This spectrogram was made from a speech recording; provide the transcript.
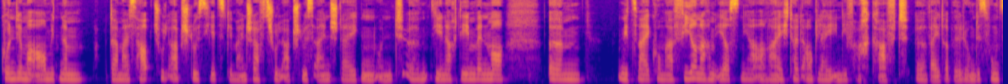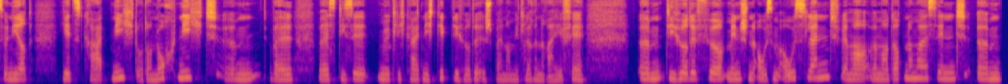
konnte man auch mit einem damals Hauptschulabschluss, jetzt Gemeinschaftsschulabschluss einsteigen. Und ähm, je nachdem, wenn man ähm, eine 2,4 nach dem ersten Jahr erreicht hat, auch gleich in die Fachkraft äh, Weiterbildung. Das funktioniert jetzt gerade nicht oder noch nicht, ähm, weil, weil es diese Möglichkeit nicht gibt. Die Hürde ist bei einer mittleren Reife. Ähm, die Hürde für Menschen aus dem Ausland, wenn wir, wenn wir dort nochmal sind, ähm,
